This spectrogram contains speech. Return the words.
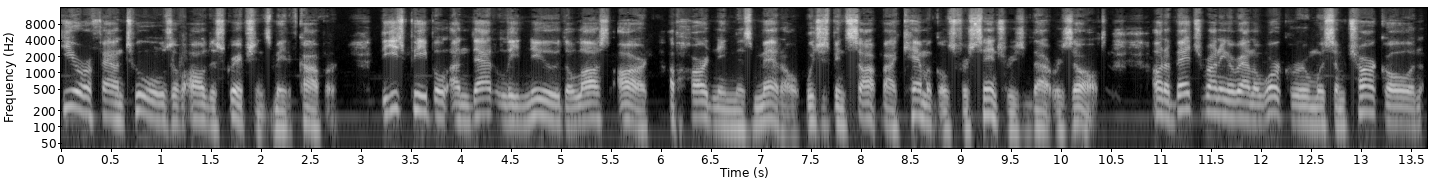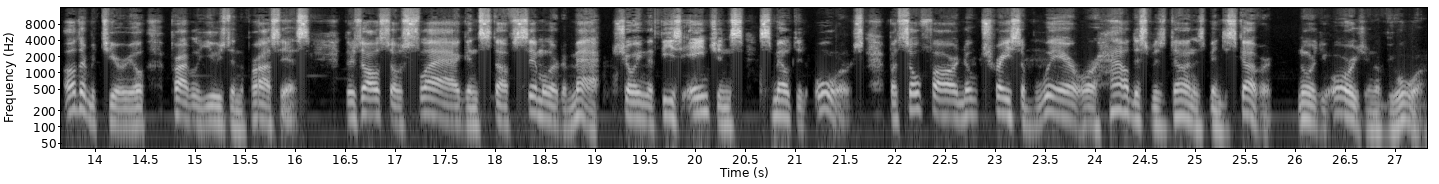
Here are found tools of all descriptions made of copper. These people undoubtedly knew the lost art of hardening this metal, which has been sought by chemicals for centuries without result. On a bench running around the workroom was some charcoal and other material probably used in the process. There's also slag and stuff similar to matte, showing that these ancients smelted ores, but so far no trace of where or how this was done has been discovered, nor the origin of the ore.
